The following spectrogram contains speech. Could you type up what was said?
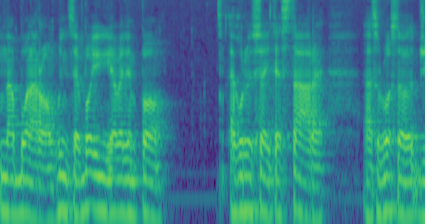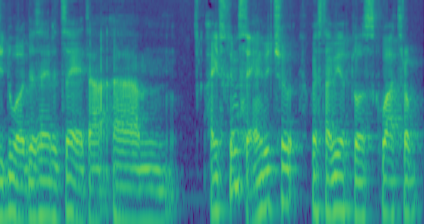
una buona ROM, quindi se voi avete un po' la curiosità di testare uh, sul vostro G2 o Desire Z um, Ice Cream Sandwich, questa Virtuos 4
